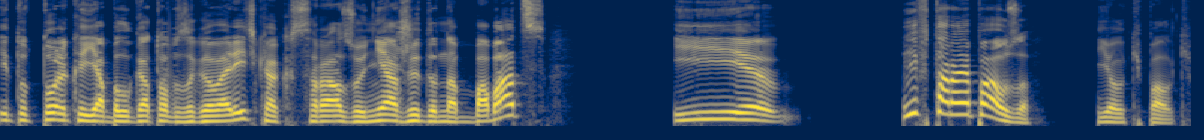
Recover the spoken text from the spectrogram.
И тут только я был готов заговорить, как сразу неожиданно бабац. И... И вторая пауза. Елки-палки.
